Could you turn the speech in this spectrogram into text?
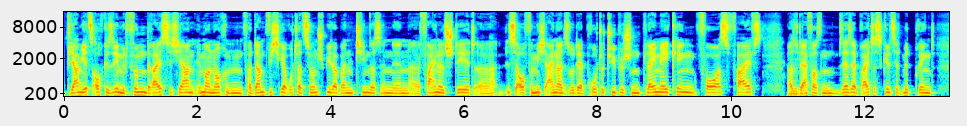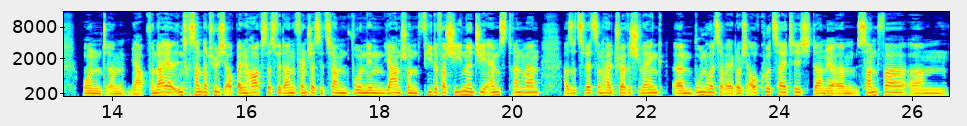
wir haben jetzt auch gesehen, mit 35 Jahren immer noch ein verdammt wichtiger Rotationsspieler bei einem Team, das in den äh, Finals steht. Äh, ist auch für mich einer so der prototypischen Playmaking Force Fives, also der mhm. einfach ein sehr, sehr breites Skillset mitbringt. Und ähm, ja, von daher interessant natürlich auch bei den Hawks, dass wir da eine Franchise jetzt haben, wo in den Jahren schon viele verschiedene GMs dran waren. Also zuletzt dann halt Travis Schlenk, ähm, Buhnholzer war ja, glaube ich, auch kurzzeitig, dann ja. ähm, Sand war, ähm,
